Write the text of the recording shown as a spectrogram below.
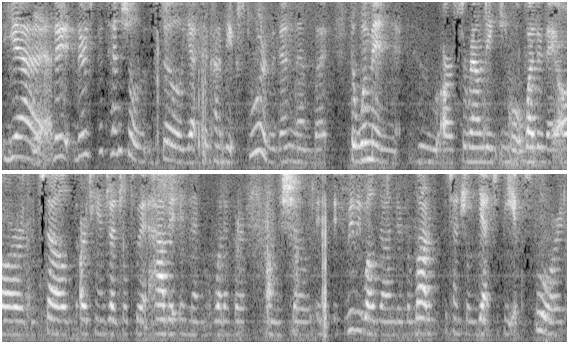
Yeah, Yes. they, there's potential still yet to kind of be explored within them, but the women who are surrounding evil, whether they are themselves, are tangential to it, have it in them, whatever, on the show, it's, it's really well done. There's a lot of potential yet to be explored,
